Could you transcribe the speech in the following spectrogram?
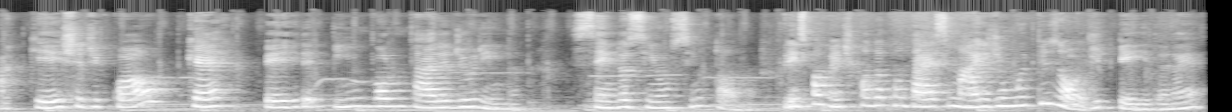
a queixa de qualquer perda involuntária de urina, sendo assim um sintoma, principalmente quando acontece mais de um episódio de perda, né?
